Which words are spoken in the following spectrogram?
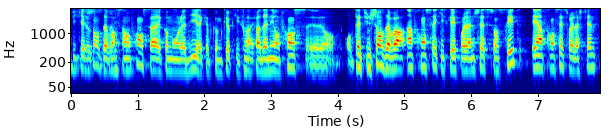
Puis quelle chance d'avoir ça en France, ça, comme on l'a dit, la Capcom Cup qui sera Ouais. fin d'année en France. euh, Peut-être une chance d'avoir un Français qui se qualifie pour les Last Chance sur Street et un Français sur les Last Chance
